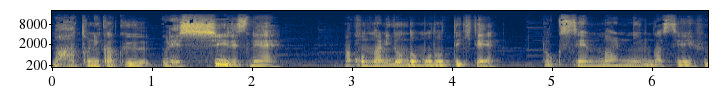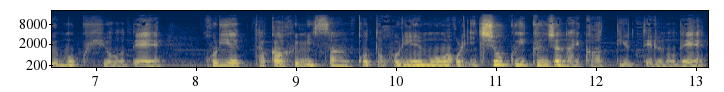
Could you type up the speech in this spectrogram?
まあとにかく嬉しいですね。まあ、こんなにどんどん戻ってきて6,000万人が政府目標で堀江貴文さんこと堀江門はこれ1億いくんじゃないかって言っているので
